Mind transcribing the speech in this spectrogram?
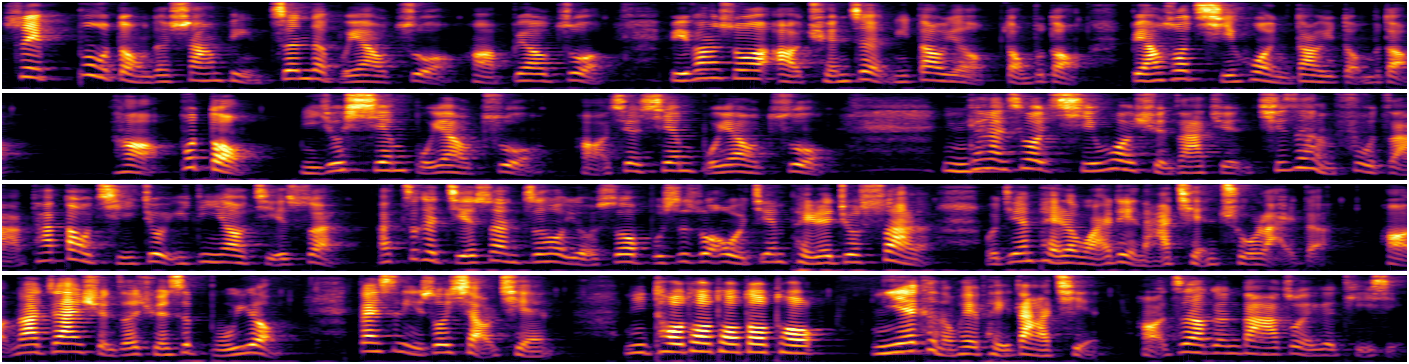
所以不懂的商品真的不要做哈，不要做。比方说啊，权证你到底懂不懂？比方说期货你到底懂不懂？哈，不懂你就先不要做，好，就先不要做。你看，说期货选择权其实很复杂，它到期就一定要结算。那，这个结算之后，有时候不是说，哦，我今天赔了就算了，我今天赔了我还得拿钱出来的。好，那在选择权是不用，但是你说小钱，你偷偷偷偷偷，你也可能会赔大钱。好，这要跟大家做一个提醒。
